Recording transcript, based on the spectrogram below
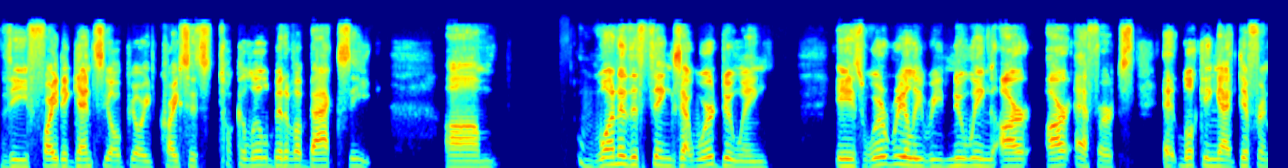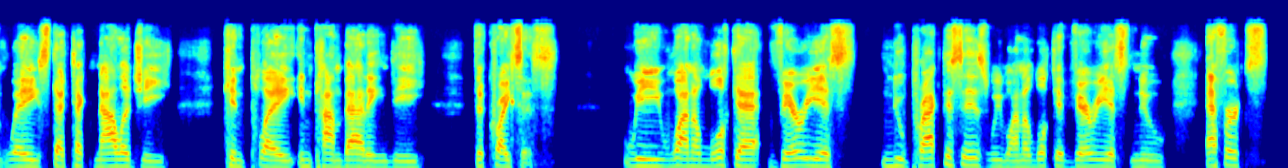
the fight against the opioid crisis took a little bit of a backseat. Um, one of the things that we're doing is we're really renewing our our efforts at looking at different ways that technology can play in combating the the crisis. We want to look at various new practices. We want to look at various new efforts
